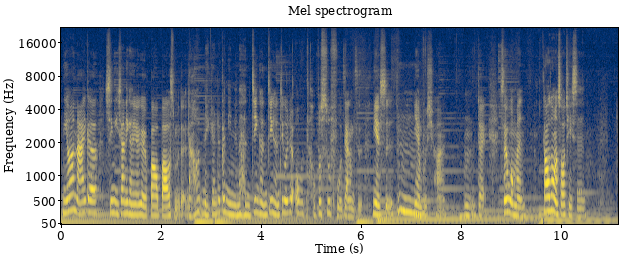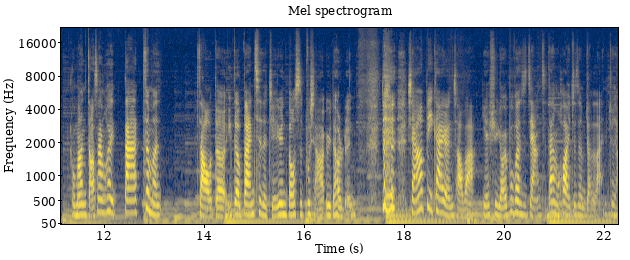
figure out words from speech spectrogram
你要拿一个行李箱，你可能有个包包什么的，然后每个人都跟你黏得很近很近很近，我觉得哦好不舒服这样子。你也是，嗯，你也不喜欢，嗯对。所以我们高中的时候其实。我们早上会搭这么早的一个班次的捷运，都是不想要遇到人，就是想要避开人潮吧。也许有一部分是这样子，但我们后来就真的比较懒，就想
